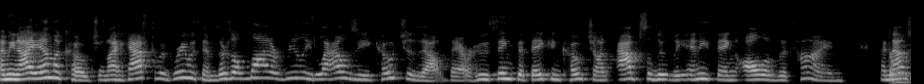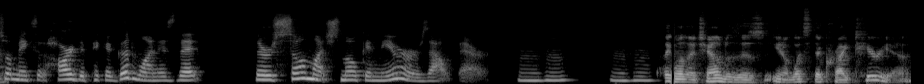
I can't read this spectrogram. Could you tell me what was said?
I mean, I am a coach and I have to agree with him. There's a lot of really lousy coaches out there who think that they can coach on absolutely anything all of the time. And that's right. what makes it hard to pick a good one is that there's so much smoke and mirrors out there. Mm-hmm. Mm-hmm. I think one of the challenges is, you know, what's the criteria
